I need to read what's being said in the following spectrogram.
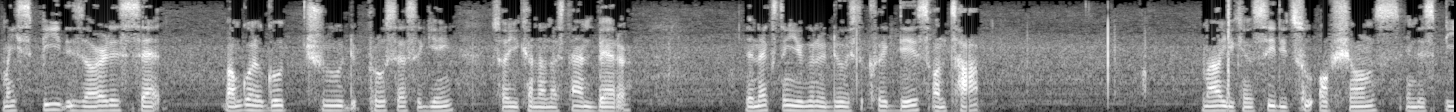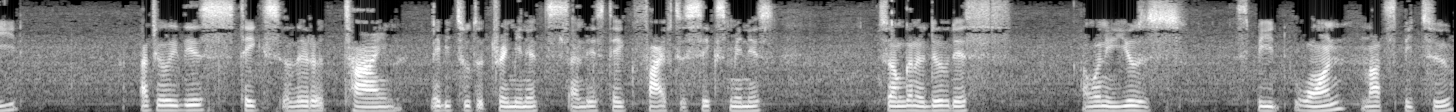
my speed is already set. But I'm going to go through the process again so you can understand better. The next thing you're going to do is to click this on top. Now you can see the two options in the speed. Actually this takes a little time maybe two to three minutes and this take five to six minutes. So I'm gonna do this. I'm to use speed 1 not speed 2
